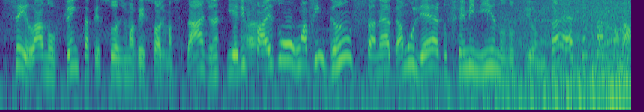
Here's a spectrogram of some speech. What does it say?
sei lá, 90 pessoas de uma vez só de uma cidade, né, e ele faz um- uma vingança, né, da mulher, do feminino no filme. Então é sensacional.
